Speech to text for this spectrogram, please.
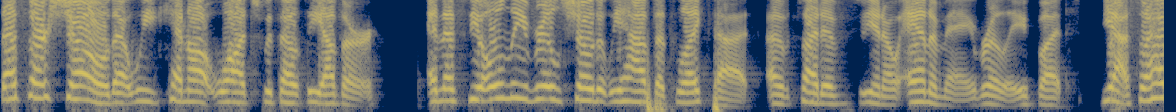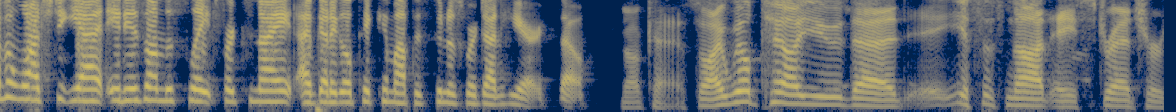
that's our show that we cannot watch without the other. And that's the only real show that we have that's like that outside of, you know, anime, really. But yeah, so I haven't watched it yet. It is on the slate for tonight. I've got to go pick him up as soon as we're done here. So, Okay, so I will tell you that eh, this is not a stretch or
